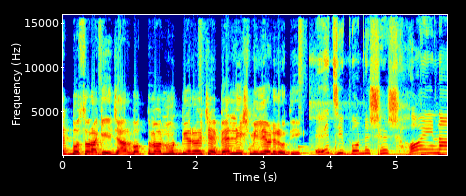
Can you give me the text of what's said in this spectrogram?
এক বছর আগে যার বর্তমান মুড বিয়ে রয়েছে বিয়াল্লিশ মিলিয়নের অধিক। এ জীবন শেষ হয় না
